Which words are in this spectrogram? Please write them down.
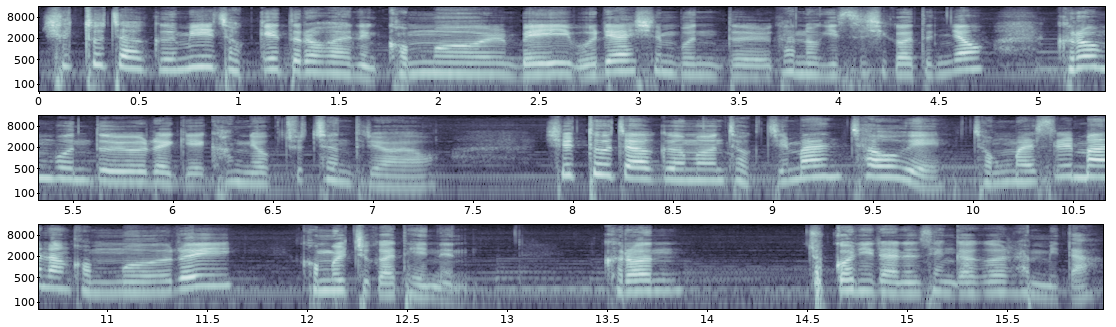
실투 자금이 적게 들어가는 건물 매입 의뢰하신 분들 간혹 있으시거든요. 그런 분들에게 강력 추천드려요. 실투 자금은 적지만 차후에 정말 쓸만한 건물의 건물주가 되는 그런 조건이라는 생각을 합니다.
